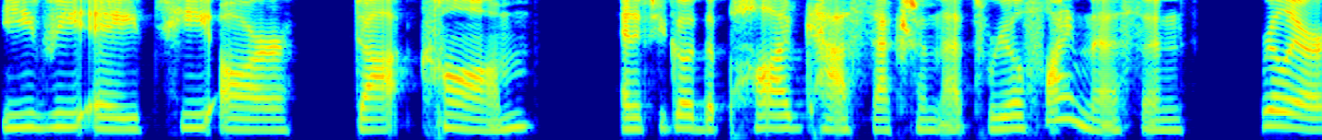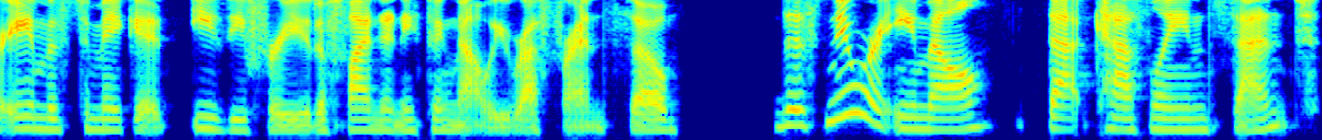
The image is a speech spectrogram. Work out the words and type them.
E-V-A-T-R dot com. And if you go to the podcast section, that's where you'll find this. And really our aim is to make it easy for you to find anything that we reference. So this newer email that Kathleen sent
